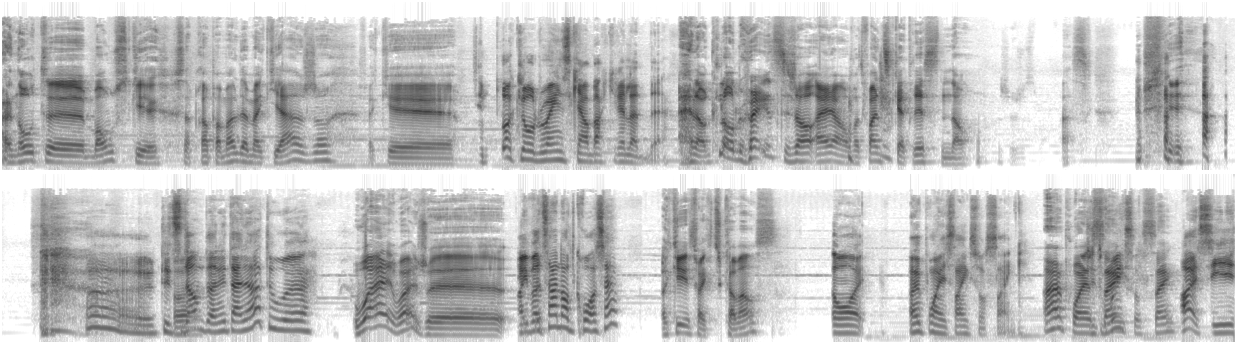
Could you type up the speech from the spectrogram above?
un autre euh, monstre qui ça prend pas mal de maquillage, là. Fait que. C'est pas Claude Rains qui embarquerait là-dedans. Alors, Claude Rains, c'est genre, hey, on va te faire une cicatrice. Non. Je veux juste T'es-tu Ouais. dans de donner ta note ou. euh? ouais, ouais, je. Ah, il va-tu en ordre croissant? Ok, fait que tu commences? Ouais. 1.5 sur 5. J'ai 1.5 trouvé- sur 5. Ah, c'est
